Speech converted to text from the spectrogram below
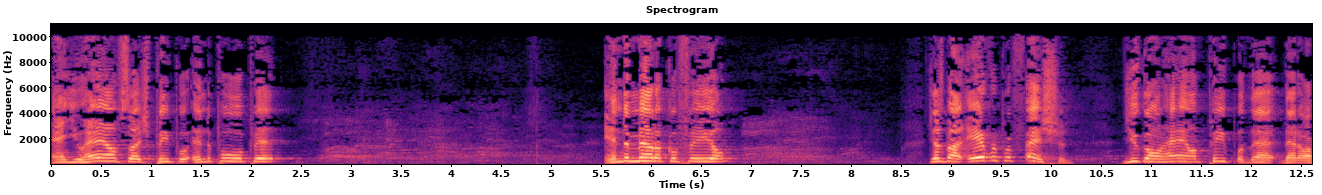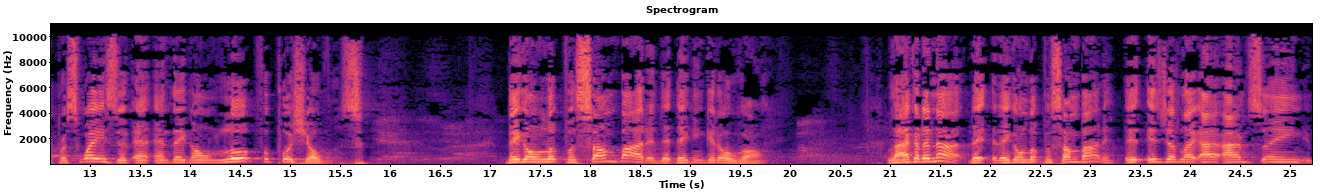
And you have such people in the pulpit, in the medical field, just about every profession, you're going to have people that, that are persuasive and, and they're going to look for pushovers. They're going to look for somebody that they can get over on. Like it or not, they, they're going to look for somebody. It, it's just like I, I've seen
